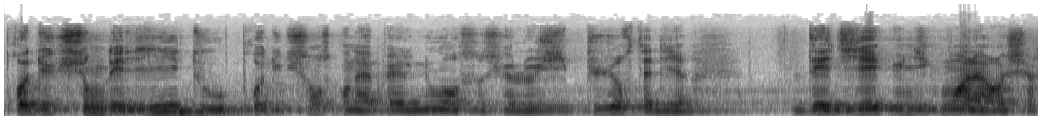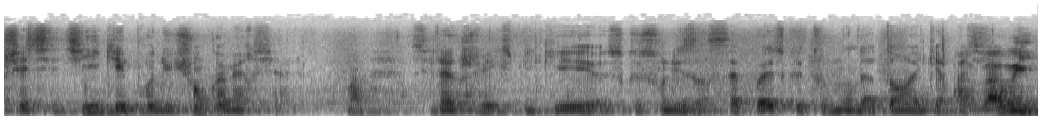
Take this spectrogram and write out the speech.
production d'élite ou production, ce qu'on appelle nous en sociologie pure, c'est-à-dire dédiée uniquement à la recherche esthétique et production commerciale. Voilà. C'est là que je vais expliquer euh, ce que sont les instapoètes, ce que tout le monde attend avec impatience. bah oui.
